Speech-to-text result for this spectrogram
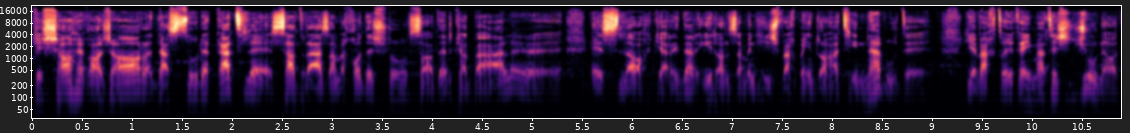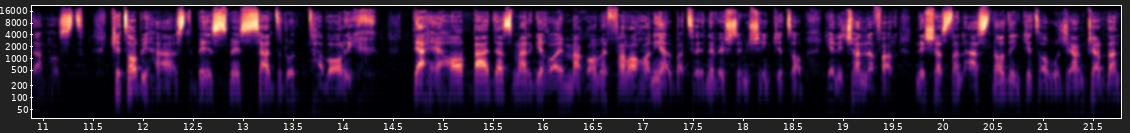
که شاه قاجار دستور قتل صدر اعظم خودش رو صادر کرد. بله اصلاحگری در ایران زمین هیچ وقت به این راحتی نبوده. یه وقتای قیمتش جون آدم هست کتابی هست به اسم صدر و تواریخ دهه ها بعد از مرگ قائم مقام فراهانی البته نوشته میشه این کتاب. یعنی چند نفر نشستن اسناد این کتاب رو جمع کردن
